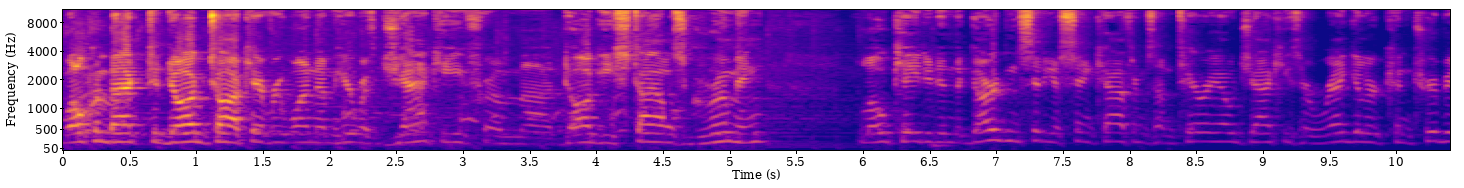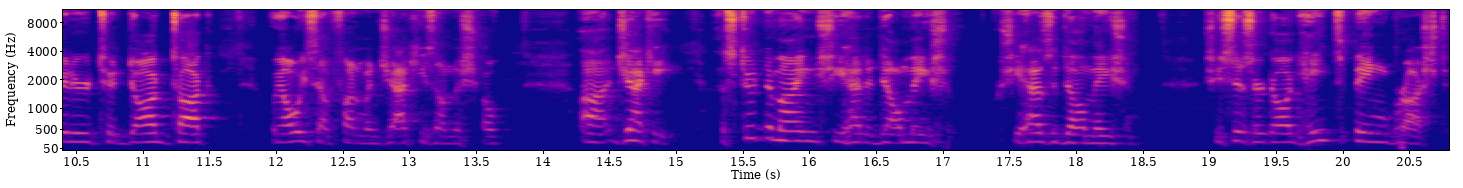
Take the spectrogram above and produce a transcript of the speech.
Welcome back to Dog Talk, everyone. I'm here with Jackie from uh, Doggy Styles Grooming, located in the Garden City of St. Catharines, Ontario. Jackie's a regular contributor to Dog Talk. We always have fun when Jackie's on the show. Uh, Jackie, a student of mine, she had a Dalmatian. She has a Dalmatian. She says her dog hates being brushed.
